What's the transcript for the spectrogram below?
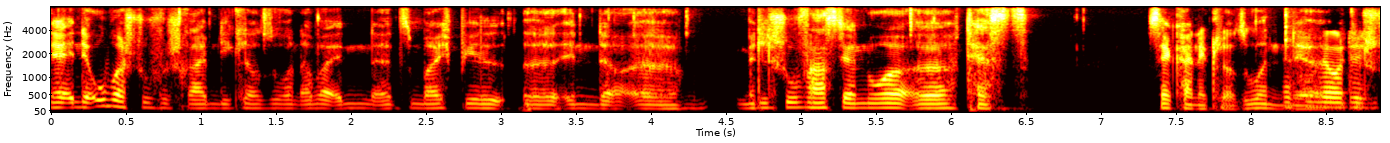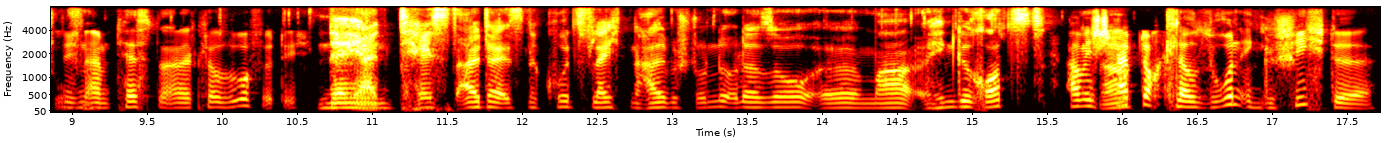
Ja, in der Oberstufe schreiben die Klausuren, aber in äh, zum Beispiel äh, in der äh, Mittelstufe hast du ja nur äh, Tests. Ist ja keine Klausuren in Was ist der denn der Unterschied zwischen Mittelstufe. einem Test und einer Klausur für dich? Naja, ein Test, Alter, ist eine kurz, vielleicht eine halbe Stunde oder so äh, mal hingerotzt. Aber ich Ja. schreibe doch Klausuren in Geschichte.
